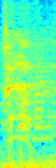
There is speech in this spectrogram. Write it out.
Thank you.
